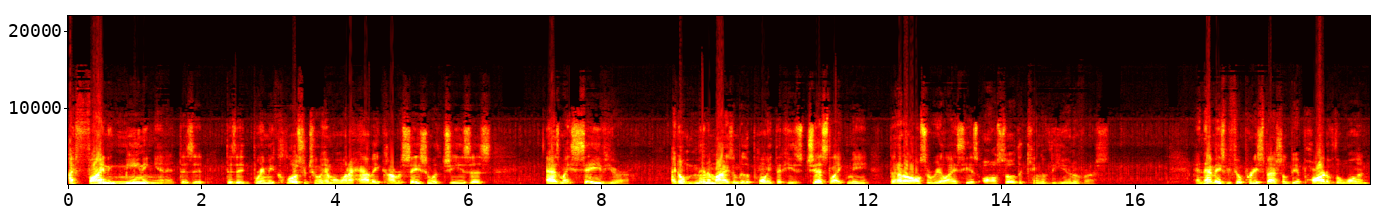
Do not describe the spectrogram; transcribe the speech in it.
I finding meaning in it? Does it does it bring me closer to Him when I have a conversation with Jesus as my Savior? I don't minimize Him to the point that He's just like me, that I don't also realize He is also the King of the universe. And that makes me feel pretty special to be a part of the one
